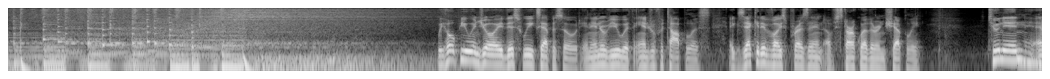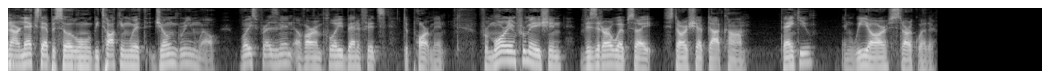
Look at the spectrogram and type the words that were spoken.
We hope you enjoy this week's episode, an interview with Andrew Fotopulos, Executive Vice President of Starkweather and Shepley. Tune in in our next episode when we'll be talking with Joan Greenwell, Vice President of our Employee Benefits Department. For more information, visit our website, starshep.com. Thank you, and we are Starkweather.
